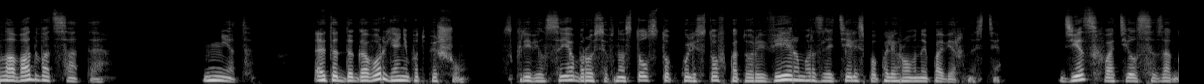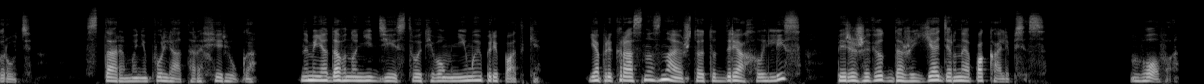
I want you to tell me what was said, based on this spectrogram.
Глава 20. «Нет, этот договор я не подпишу», — скривился я, бросив на стол стопку листов, которые веером разлетелись по полированной поверхности. Дед схватился за грудь. Старый манипулятор, аферюга. На меня давно не действуют его мнимые припадки. Я прекрасно знаю, что этот дряхлый лис переживет даже ядерный апокалипсис. «Вова,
